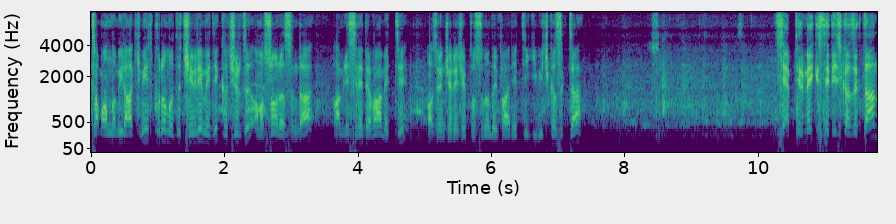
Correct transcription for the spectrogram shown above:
Tam anlamıyla hakimiyet kuramadı, çeviremedi, kaçırdı ama sonrasında hamlesine devam etti. Az önce Recep Tosun'un da ifade ettiği gibi iç kazıkta Septirmek istediği iç kazıktan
